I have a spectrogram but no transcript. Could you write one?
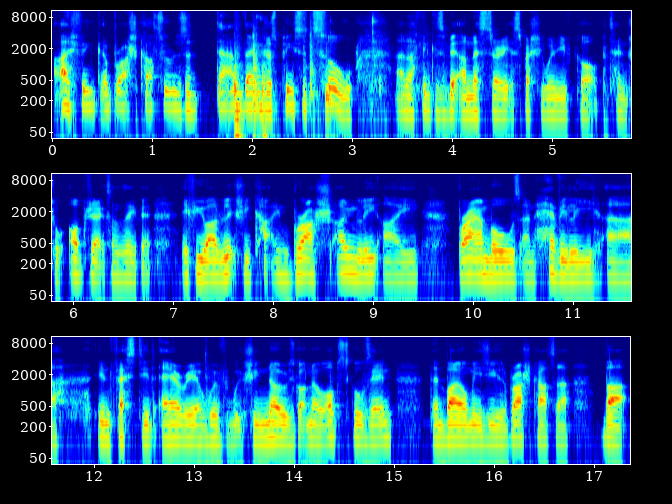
I think a brush cutter is a damn dangerous piece of tool and I think it's a bit unnecessary especially when you've got potential objects underneath it. If you are literally cutting brush only, i.e. brambles and heavily uh, infested area with which you know has got no obstacles in, then by all means use a brush cutter but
